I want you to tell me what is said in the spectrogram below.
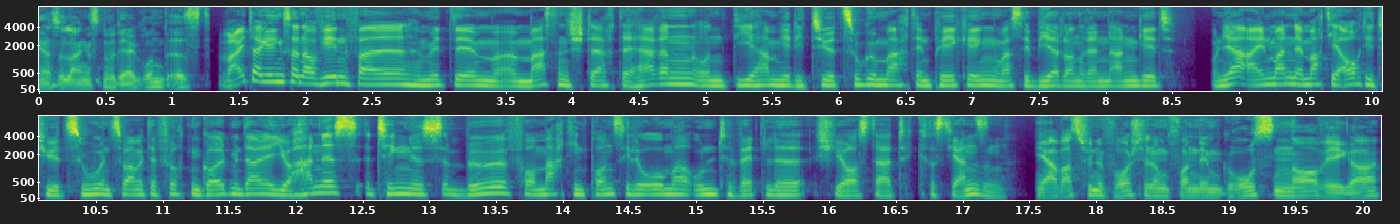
Ja, solange es nur der Grund ist. Weiter ging es dann auf jeden Fall mit dem Massenstart der Herren und die haben hier die Tür zugemacht in Peking, was die Biathlonrennen angeht. Und ja, ein Mann, der macht hier auch die Tür zu und zwar mit der vierten Goldmedaille. Johannes Tingnes Bö vor Martin Ponzile-Oma und Wettle Sjostad Christiansen. Ja, was für eine Vorstellung von dem großen Norweger.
